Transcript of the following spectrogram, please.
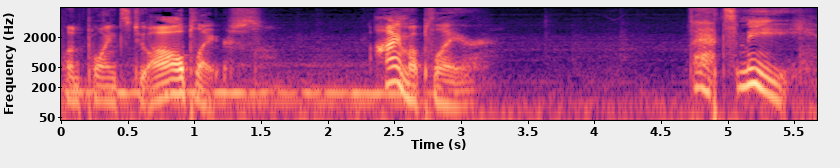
Blood points to all players. I'm a player. That's me.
